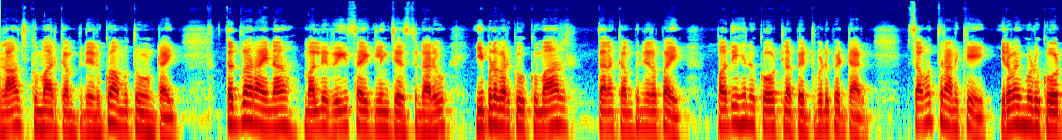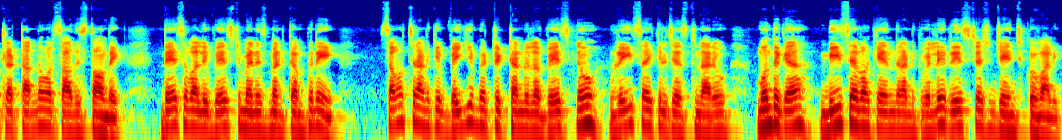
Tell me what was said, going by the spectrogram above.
రాజ్ కుమార్ కంపెనీలకు అమ్ముతూ ఉంటాయి. తద్వారా ఆయన మళ్ళీ రీసైక్లింగ్ చేస్తున్నారు. ఇప్పటివరకు కుమార్ తన కంపెనీలపై పదిహేను కోట్ల పెట్టుబడి పెట్టారు. సంవత్సరానికి ఇరవై మూడు కోట్ల టర్నోవర్ సాధిస్తోంది. దేశవాళీ వేస్ట్ మేనేజ్మెంట్ కంపెనీ సంవత్సరానికి వెయ్యి మెట్రిక్ టన్నుల వేస్ట్ను రీసైకిల్ చేస్తున్నారు. ముందుగా మీ సేవా కేంద్రానికి వెళ్ళి రిజిస్ట్రేషన్ చేయించుకోవాలి.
